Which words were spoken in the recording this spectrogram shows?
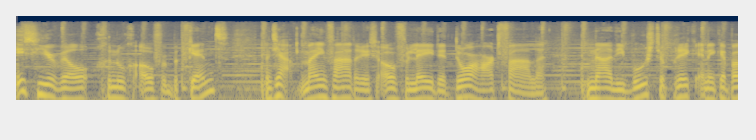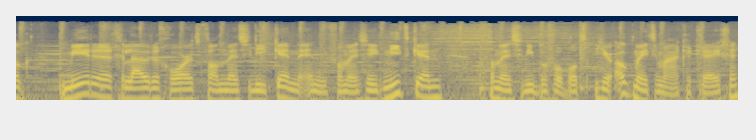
Is hier wel genoeg over bekend? Want ja, mijn vader is overleden door hartfalen na die boosterprik. En ik heb ook meerdere geluiden gehoord van mensen die ik ken en van mensen die ik niet ken. Van mensen die bijvoorbeeld hier ook mee te maken kregen.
